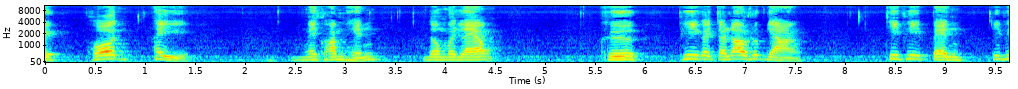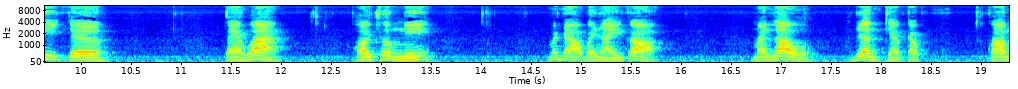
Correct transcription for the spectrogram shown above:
ยโพสต์ให้ในความเห็นลงไปแล้ว คือพี่ก็จะเล่าทุกอย่างที่พี่เป็นที่พี่เจอ แต่ว่าพอช่วงนี้ไม่ได้ออกไปไหนก็มาเล่าเรื่องเกี่ยวกับ ความ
